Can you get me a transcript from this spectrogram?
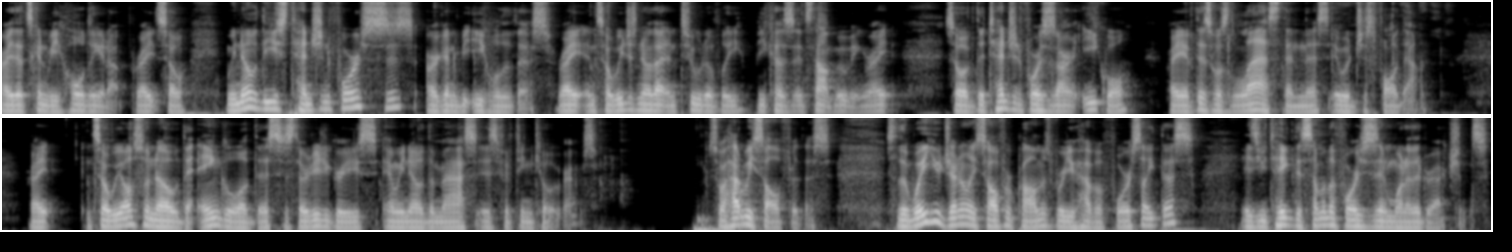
right? That's to be holding it up, right? So we know these tension forces are going to be equal to this, right? And so we just know that intuitively because it's not moving, right? So if the tension forces aren't equal, right? If this was less than this, it would just fall down, right? And so we also know the angle of this is 30 degrees, and we know the mass is 15 kilograms. So how do we solve for this? So the way you generally solve for problems where you have a force like this is you take the sum of the forces in one of the directions,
